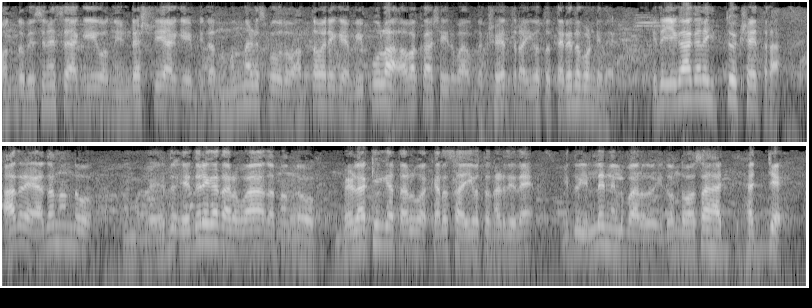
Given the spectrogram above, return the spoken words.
ಒಂದು ಬಿಸಿನೆಸ್ ಆಗಿ, ಒಂದು ಇಂಡಸ್ಟ್ರಿ ಆಗಿ ಇದನ್ನು ಮುನ್ನಡೆಸಬಹುದು ಅಂಥವರಿಗೆ ವಿಪುಲ ಅವಕಾಶ ಇರುವ ಒಂದು ಕ್ಷೇತ್ರ ಇವತ್ತು ತೆರೆದುಕೊಂಡಿದೆ. ಇದು ಈಗಾಗಲೇ ಇತ್ತು ಕ್ಷೇತ್ರ. ಆದರೆ ಅದನ್ನೊಂದು ಎದು- ಎದುರಿಗೆ ತರುವ, ಅದನ್ನೊಂದು ಬೆಳಕಿಗೆ ತರುವ ಕೆಲಸ ಇವತ್ತು ನಡೆದಿದೆ. ಇದು ಇಲ್ಲೇ ನಿಲ್ಲಬಾರದು ಇದೊಂದು ಹೊಸ ಹಜ್- ಹೆಜ್ಜೆ.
